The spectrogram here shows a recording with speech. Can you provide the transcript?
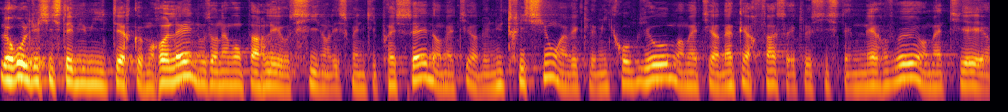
Le rôle du système immunitaire comme relais, nous en avons parlé aussi dans les semaines qui précèdent, en matière de nutrition avec le microbiome, en matière d'interface avec le système nerveux, en matière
